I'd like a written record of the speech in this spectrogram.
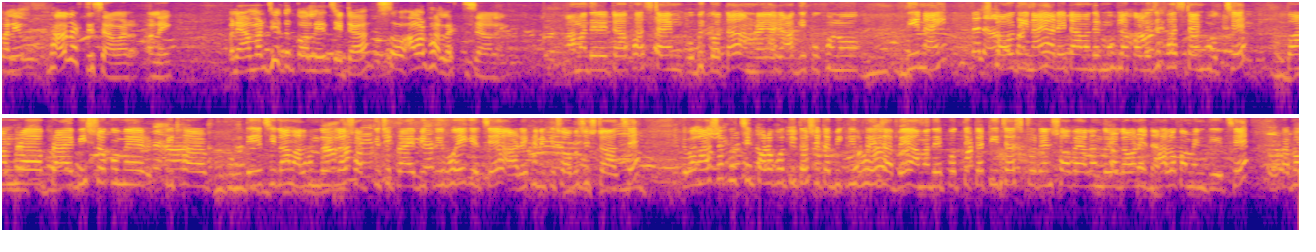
মানে ভালো লাগতেছে আমার অনেক। মানে আমার যেহেতু কলেজ এটা সো আমার ভালো লাগতেছে অনেক। আমাদের এটা ফার্স্ট টাইম অভিজ্ঞতা। আমরা আগে কখনো দিই নাই স্টল দিই নাই, আর এটা আমাদের মহিলা কলেজে ফার্স্ট টাইম হচ্ছে। তো আমরা প্রায় বিশ রকমের পিঠা দিয়েছিলাম। আলহামদুলিল্লাহ সবকিছু প্রায় বিক্রি হয়ে গেছে আর এখানে কিছু অবশিষ্ট আছে। এবং আশা করছি পরবর্তীতে সেটা বিক্রি হয়ে যাবে। আমাদের প্রত্যেকটা টিচার স্টুডেন্ট সবাই আলহামদুলিল্লাহ অনেক ভালো কমেন্ট দিয়েছে এবং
